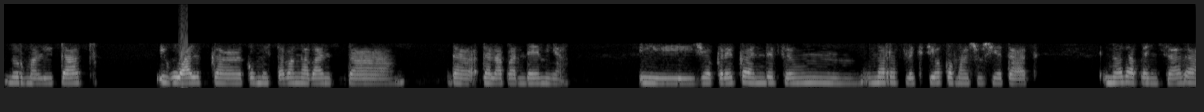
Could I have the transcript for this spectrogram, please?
normalitat igual que com estaven abans de, de, de la pandèmia. I jo crec que hem de fer un, una reflexió com a societat, no de pensar de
